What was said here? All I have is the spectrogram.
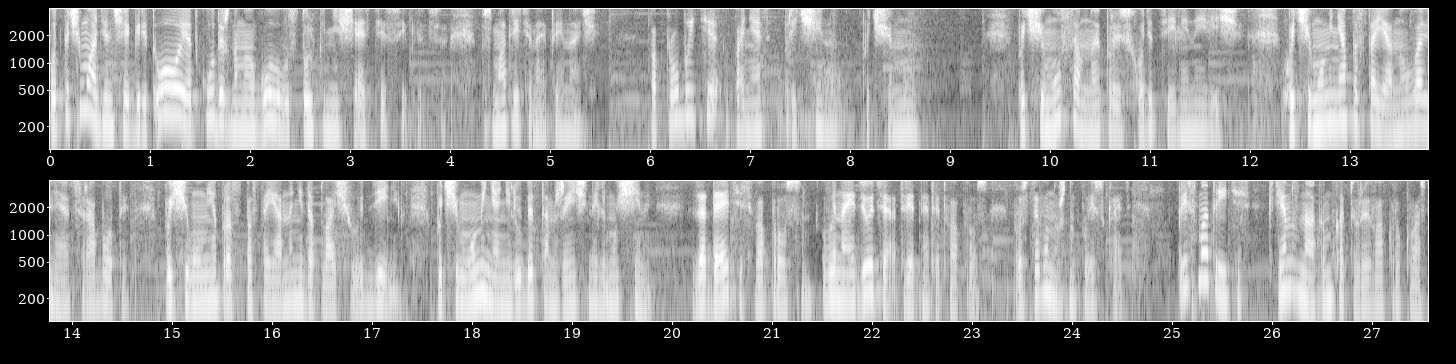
Вот почему один человек говорит, ой, откуда же на мою голову столько несчастья сыплется. Посмотрите на это иначе. Попробуйте понять причину, почему. Почему со мной происходят те или иные вещи? Почему меня постоянно увольняют с работы? Почему мне просто постоянно недоплачивают денег? Почему меня не любят там женщины или мужчины? Задайтесь вопросом. Вы найдете ответ на этот вопрос. Просто его нужно поискать. Присмотритесь к тем знакам, которые вокруг вас.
